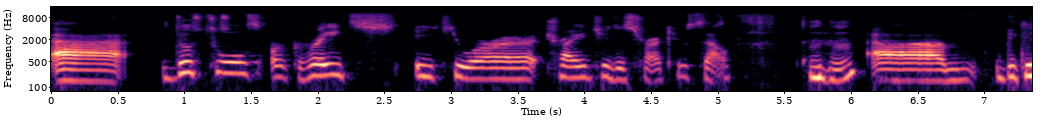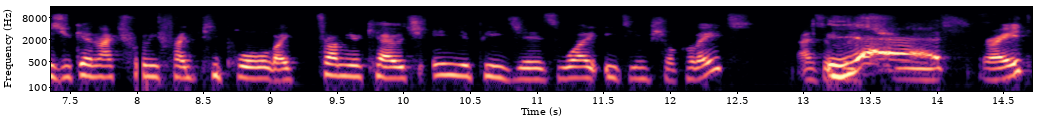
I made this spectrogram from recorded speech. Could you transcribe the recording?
Uh, those tools are great if you are trying to distract yourself. Mm-hmm. um, because you can actually find people like from your couch in your pages while eating chocolate as opposed Yes. to right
